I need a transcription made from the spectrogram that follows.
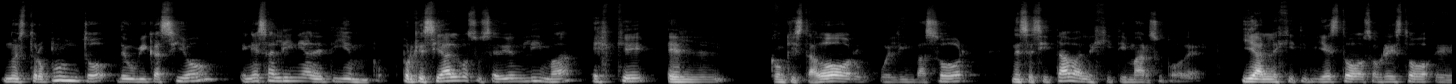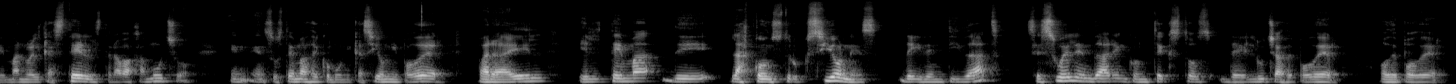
nuestro punto de ubicación en esa línea de tiempo. Porque si algo sucedió en Lima es que el conquistador o el invasor necesitaba legitimar su poder. Y, al y esto, sobre esto eh, Manuel Castells trabaja mucho en sus temas de comunicación y poder. Para él, el tema de las construcciones de identidad se suelen dar en contextos de luchas de poder o de poder.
